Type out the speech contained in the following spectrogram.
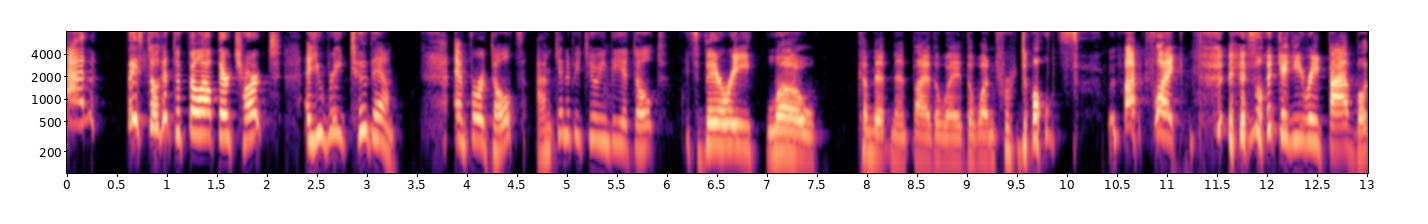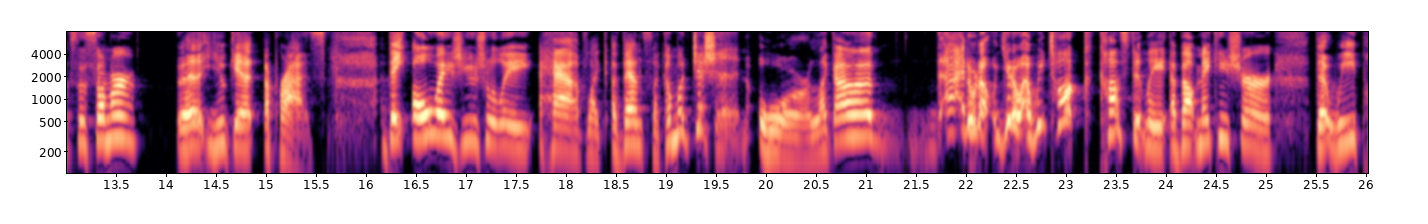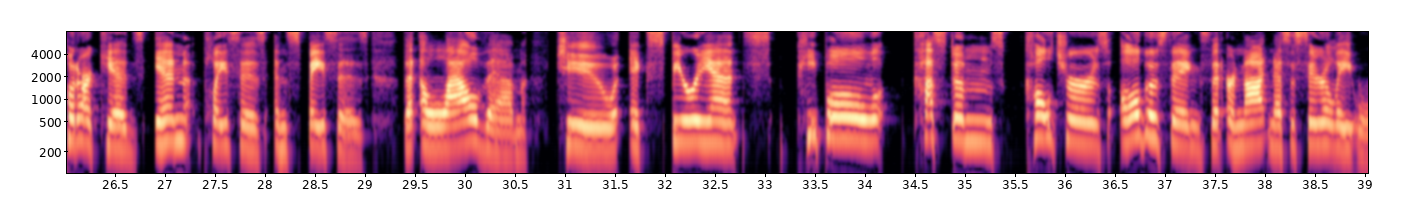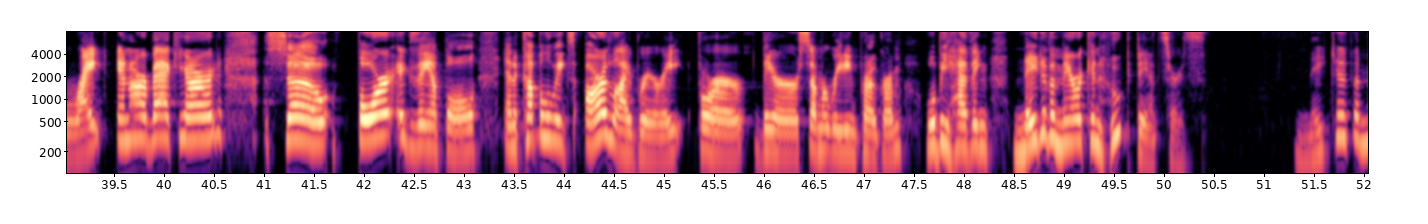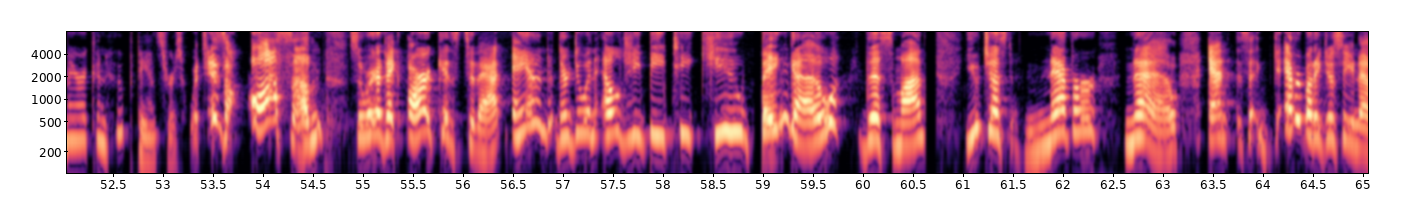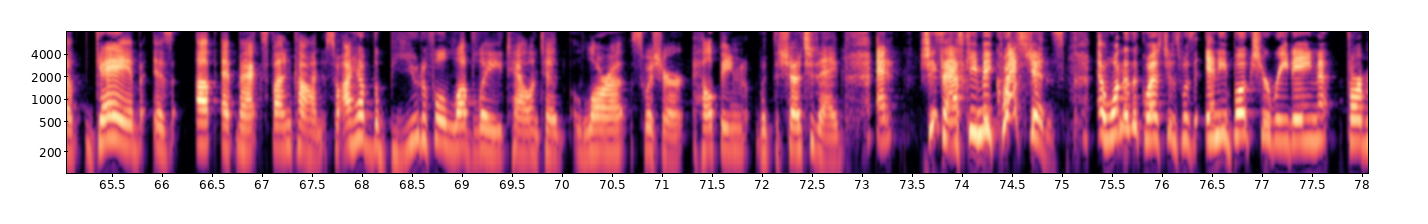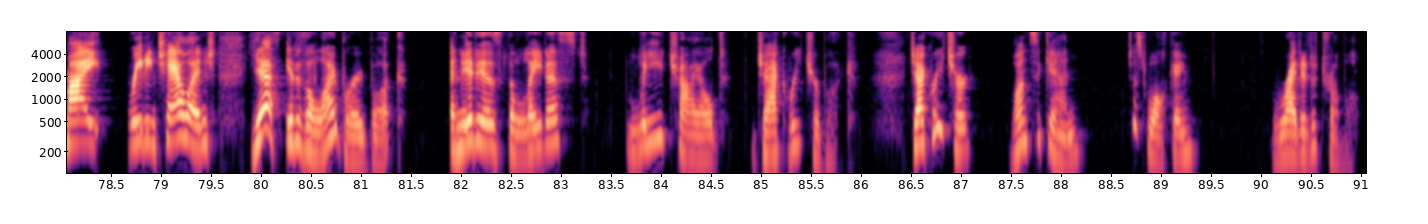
They still get to fill out their chart and you read to them. And for adults, I'm going to be doing the adult. It's very low commitment, by the way, the one for adults. it's like, it's like, can you read five books this summer? Uh, you get a prize. They always usually have like events like a magician or like a I don't know. You know, and we talk constantly about making sure that we put our kids in places and spaces that allow them to experience people, customs, cultures, all those things that are not necessarily right in our backyard. So, for example, in a couple of weeks, our library for their summer reading program will be having Native American hoop dancers. Native American hoop dancers, which is awesome. So we're going to take our kids to that. And they're doing LGBTQ bingo this month. You just never know. And everybody, just so you know, Gabe is up at Max FunCon. So I have the beautiful, lovely, talented Laura Swisher helping with the show today. And she's asking me questions. And one of the questions was any books you're reading for my reading challenge. Yes, it is a library book, and it is the latest Lee Child Jack Reacher book. Jack Reacher, once again, just walking right into trouble,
